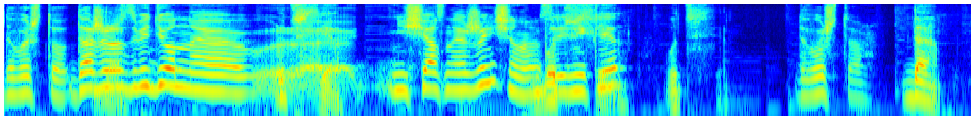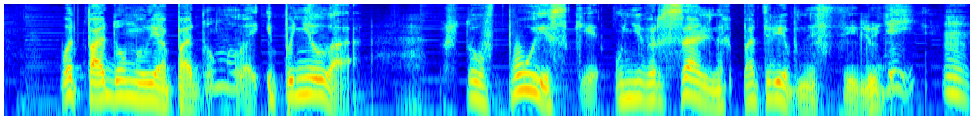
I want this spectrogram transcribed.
Да вы что? Даже Да. разведенная Вот все. несчастная женщина Вот средних все, лет? Вот все. Да вы что? Да. Вот подумала я, подумала и поняла, что в поиске универсальных потребностей людей М.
